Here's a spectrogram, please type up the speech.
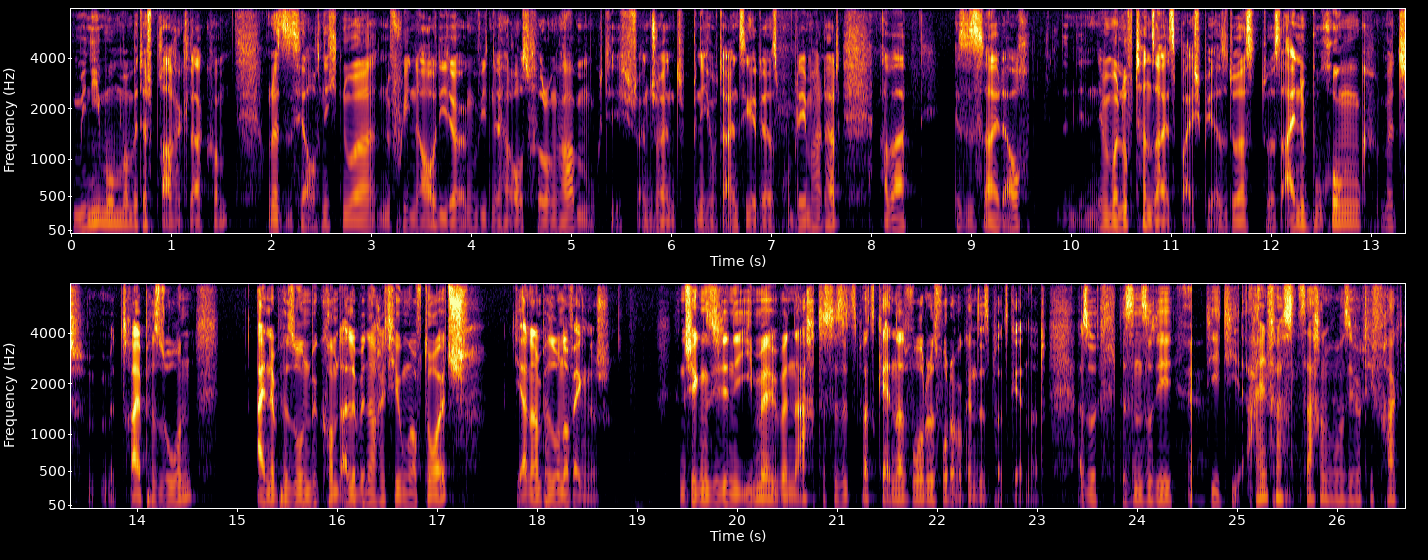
Minimum mal mit der Sprache klarkommen. Und das ist ja auch nicht nur ein Free Now, die da irgendwie eine Herausforderung haben. Ich, anscheinend bin ich auch der Einzige, der das Problem hat, hat. Aber es ist halt auch, nehmen wir mal Lufthansa als Beispiel. Also du hast, du hast eine Buchung mit, mit drei Personen. Eine Person bekommt alle Benachrichtigungen auf Deutsch, die anderen Personen auf Englisch. Dann schicken sie dir eine E-Mail über Nacht, dass der Sitzplatz geändert wurde, es wurde aber kein Sitzplatz geändert. Also das sind so die, die, die einfachsten Sachen, wo man sich wirklich fragt,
